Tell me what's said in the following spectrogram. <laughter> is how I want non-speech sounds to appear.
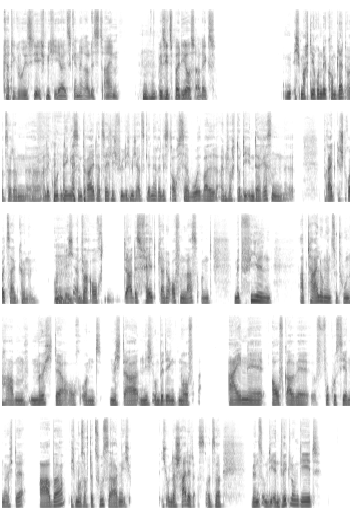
kategorisiere ich mich eher als Generalist ein. Mhm. Wie sieht's bei dir aus, Alex? ich mache die Runde komplett, also dann äh, alle guten Dinge sind drei. <laughs> Tatsächlich fühle ich mich als Generalist auch sehr wohl, weil einfach da die Interessen äh, breit gestreut sein können. Und mhm. ich einfach auch da das Feld gerne offen lasse und mit vielen Abteilungen zu tun haben möchte auch und mich da nicht unbedingt nur auf eine Aufgabe fokussieren möchte. Aber ich muss auch dazu sagen, ich, ich unterscheide das. Also wenn es um die Entwicklung geht,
